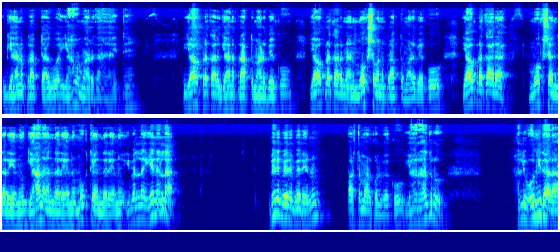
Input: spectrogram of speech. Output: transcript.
ಜ್ಞಾನ ಪ್ರಾಪ್ತಿ ಆಗುವ ಯಾವ ಮಾರ್ಗ ಐತೆ? ಯಾವ ಪ್ರಕಾರ ಜ್ಞಾನ ಪ್ರಾಪ್ತ ಮಾಡಬೇಕು? ಯಾವ ಪ್ರಕಾರ ನಾನು ಮೋಕ್ಷವನ್ನು ಪ್ರಾಪ್ತ ಮಾಡಬೇಕು? ಯಾವ ಪ್ರಕಾರ ಮೋಕ್ಷ ಅಂದರೆ ಏನು, ಜ್ಞಾನ ಅಂದರೇನು ಮುಕ್ತಿ ಅಂದರೇನು ಇವೆಲ್ಲ ಏನೆಲ್ಲ ಬೇರೆ ಬೇರೆ ಬೇರೆ ಏನು ಅರ್ಥ ಮಾಡ್ಕೊಳ್ಬೇಕು? ಯಾರಾದರೂ ಅಲ್ಲಿ ಹೋಗಿದ್ದಾರಾ?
